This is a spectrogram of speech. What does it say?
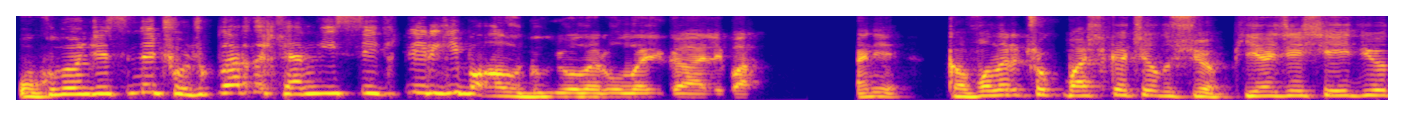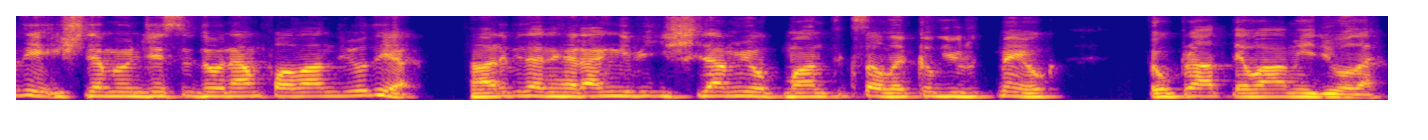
Okul öncesinde çocuklar da kendi istedikleri gibi algılıyorlar olayı galiba. Hani kafaları çok başka çalışıyor. Piaget şey diyordu ya işlem öncesi dönem falan diyordu ya. Harbiden herhangi bir işlem yok, mantıksal akıl yürütme yok. Çok rahat devam ediyorlar.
